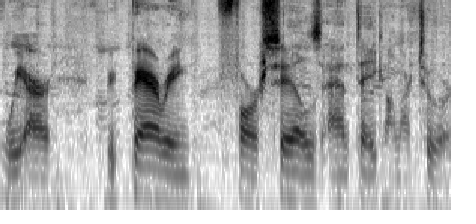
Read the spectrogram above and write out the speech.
we are preparing for sales and take on our tour.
